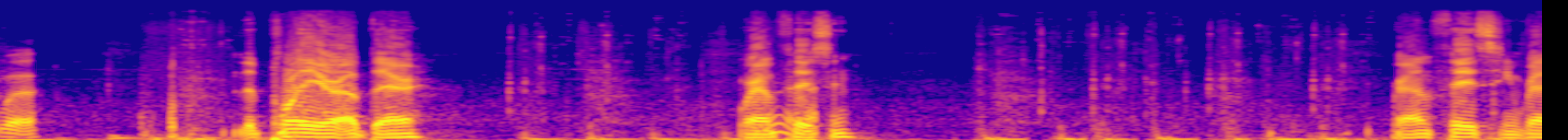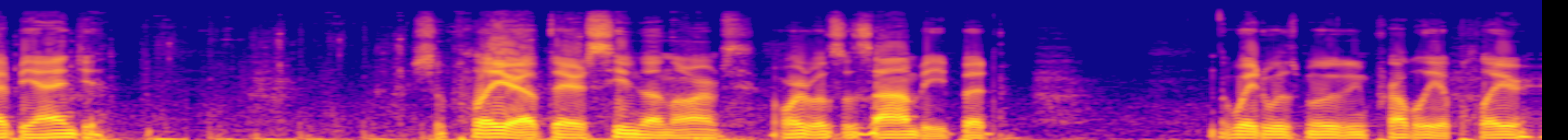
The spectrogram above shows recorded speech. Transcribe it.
Where? The player up there. Where I'm facing. I'm facing right behind you. There's a player up there, seemed unarmed. Or it was a zombie, but the way it was moving, probably a player.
